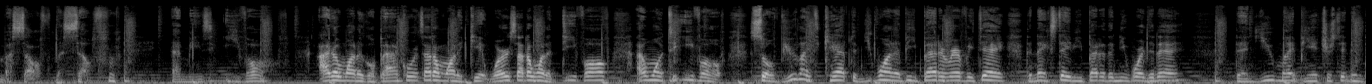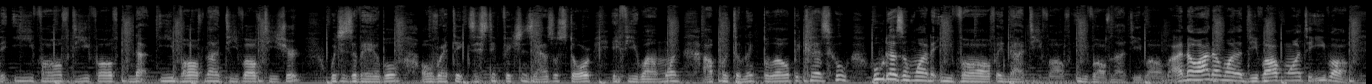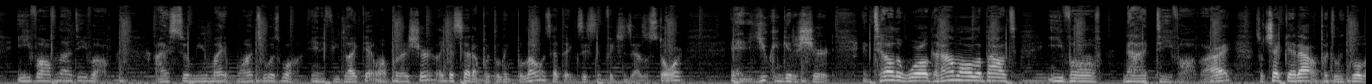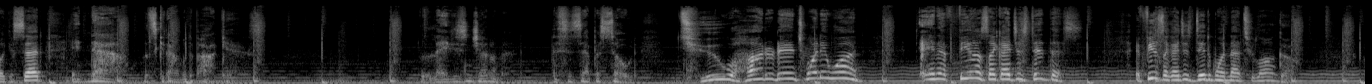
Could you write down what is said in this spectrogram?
Myself, myself. that means evolve. I don't want to go backwards. I don't want to get worse. I don't want to devolve. I want to evolve. So if you're like the captain, you want to be better every day, the next day be better than you were today, then you might be interested in the Evolve, Devolve, not Evolve, not Devolve t-shirt, which is available over at the existing Fiction Zazzle store. If you want one, I'll put the link below because who who doesn't want to evolve and not devolve? Evolve, not devolve. I know I don't want to devolve, I want to evolve. Evolve, not devolve. I assume you might want to as well. And if you'd like that, want to put on a shirt, like I said, I'll put the link below. It's at the existing Fictions Zazzle store. And you can get a shirt and tell the world that I'm all about evolve, not devolve. All right? So check that out. I'll put the link below, like I said. And now, let's get on with the podcast. Ladies and gentlemen, this is episode 221. And it feels like I just did this. It feels like I just did one not too long ago.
